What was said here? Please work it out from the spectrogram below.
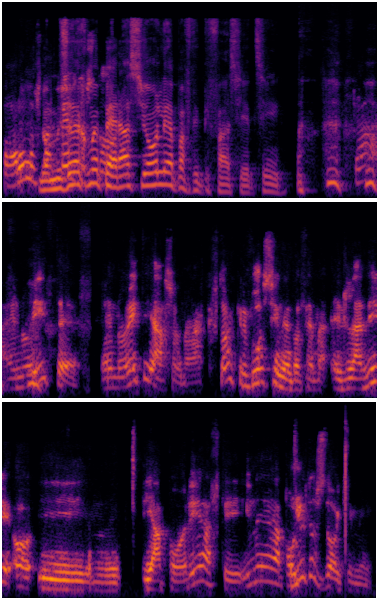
Παρ' όλα αυτά, Νομίζω πέφτω έχουμε στο- περάσει όλοι από αυτή τη φάση, έτσι. Φυσικά, εννοείται. Εννοείται η Άσονα. Αυτό ακριβώς είναι το θέμα. Ε, δηλαδή, ο, η, η απορία αυτή είναι απολύτως δόκιμη.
